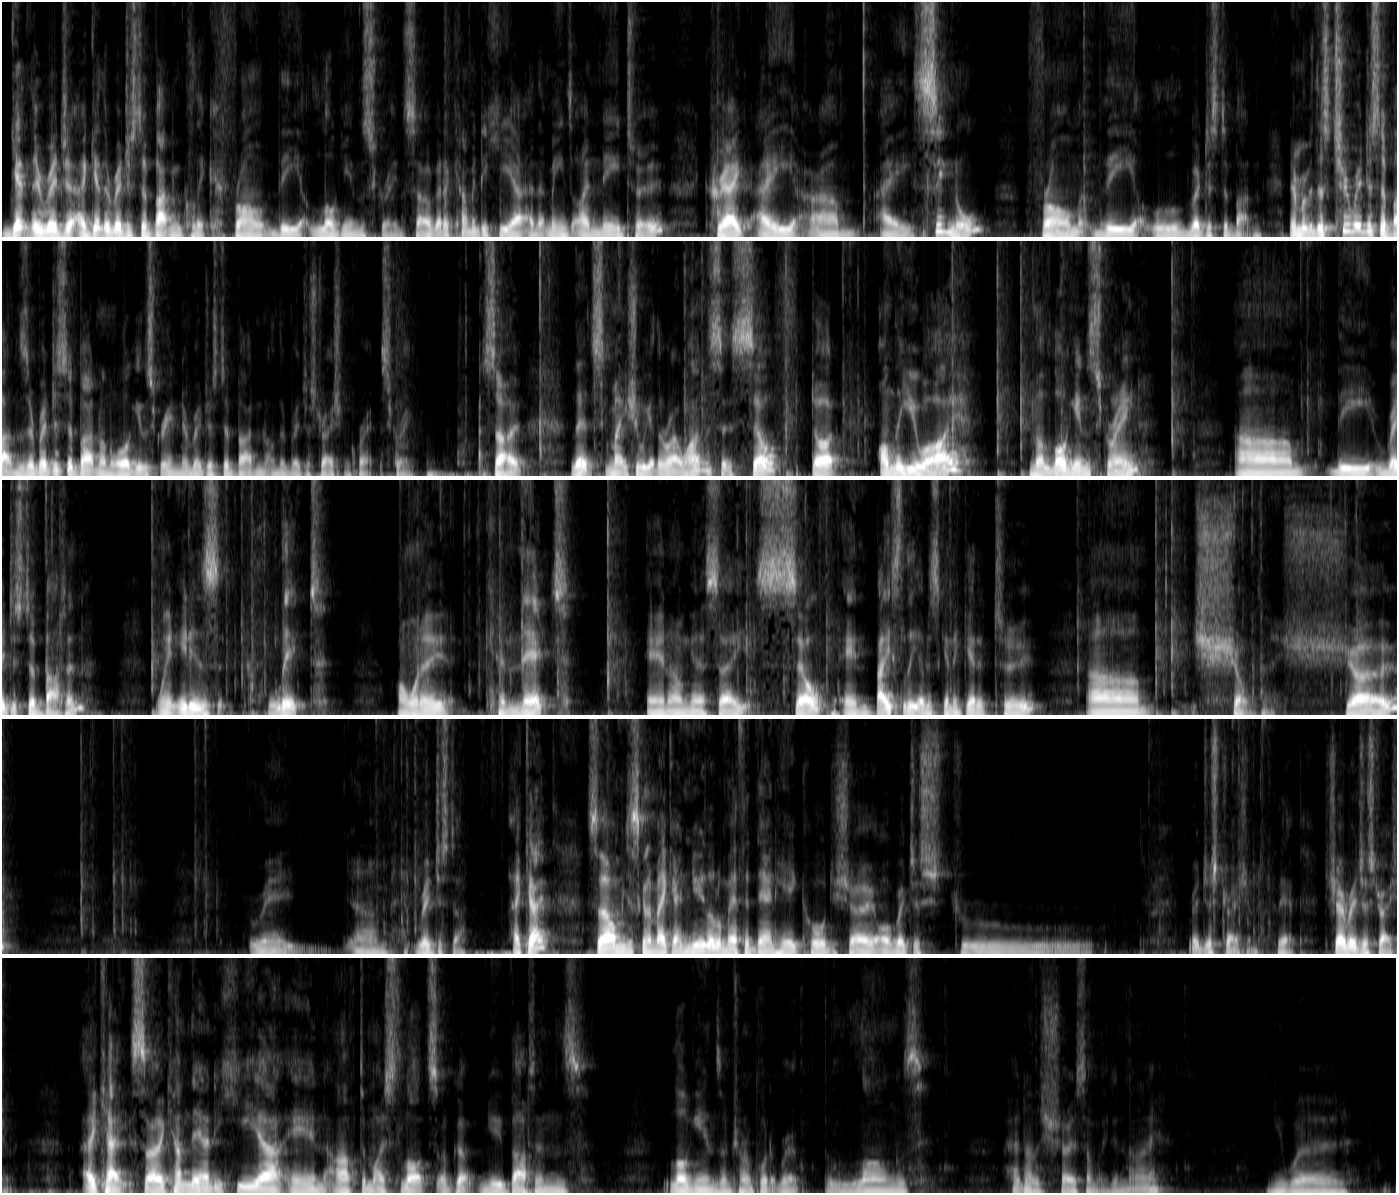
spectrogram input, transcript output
Get the reg- uh, get the register button click from the login screen. So I've got to come into here, and that means I need to create a um, a signal from the register button. Now remember, there's two register buttons: a register button on the login screen and a register button on the registration screen. So let's make sure we get the right one. So self dot on the UI, from the login screen, um, the register button. When it is clicked, I want to connect, and I'm going to say self, and basically I'm just going to get it to um, show show um, register. Okay, so I'm just going to make a new little method down here called show or register registration. There, show registration. Okay, so I come down to here, and after my slots, I've got new buttons, logins. I'm trying to put it where it belongs. I had another show somewhere, didn't I? New word.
